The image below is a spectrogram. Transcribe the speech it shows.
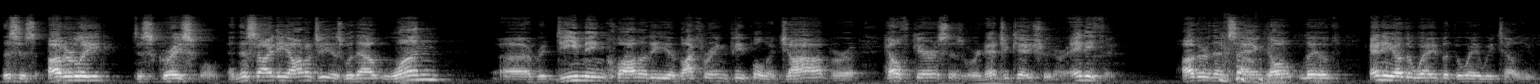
This is utterly disgraceful. And this ideology is without one uh, redeeming quality of offering people a job or a health care system or an education or anything other than saying don't live any other way but the way we tell you.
